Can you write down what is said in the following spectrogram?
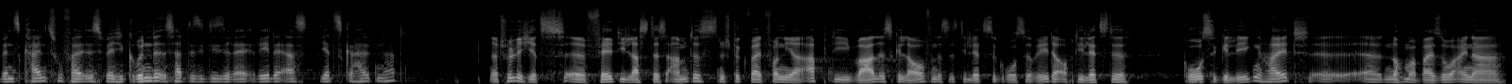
wenn es kein Zufall ist, welche Gründe es hat, dass sie diese Rede erst jetzt gehalten hat? Natürlich, jetzt äh, fällt die Last des Amtes ein Stück weit von ihr ab. Die Wahl ist gelaufen, das ist die letzte große Rede, auch die letzte große Gelegenheit, äh, äh nochmal bei so einer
